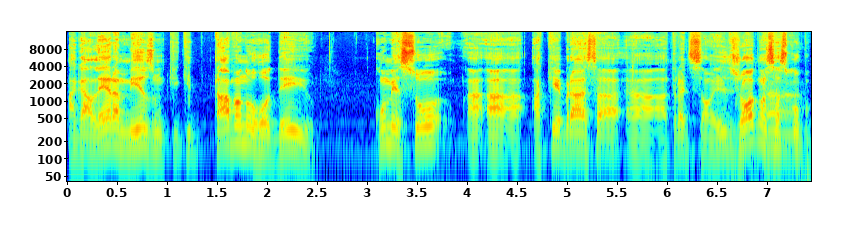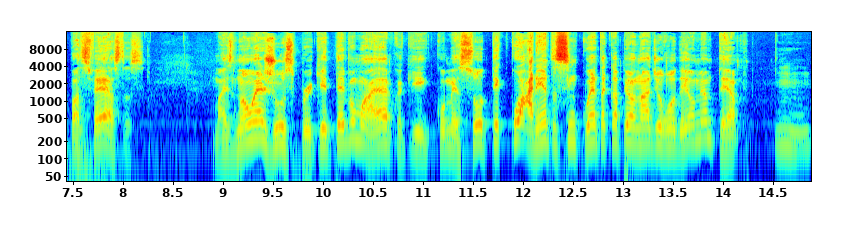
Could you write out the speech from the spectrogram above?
A galera mesmo que, que tava no rodeio começou a, a, a quebrar essa, a, a tradição. Eles jogam essas Aham. culpas pras festas. Mas não é justo, porque teve uma época que começou a ter 40, 50 campeonatos de rodeio ao mesmo tempo. Uhum.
